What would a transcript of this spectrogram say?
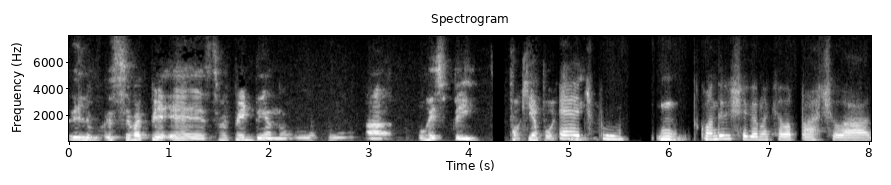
ele, você, vai, é, você vai perdendo o, o, a- o respeito, pouquinho a pouquinho. É, tipo, quando ele chega naquela parte lá,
